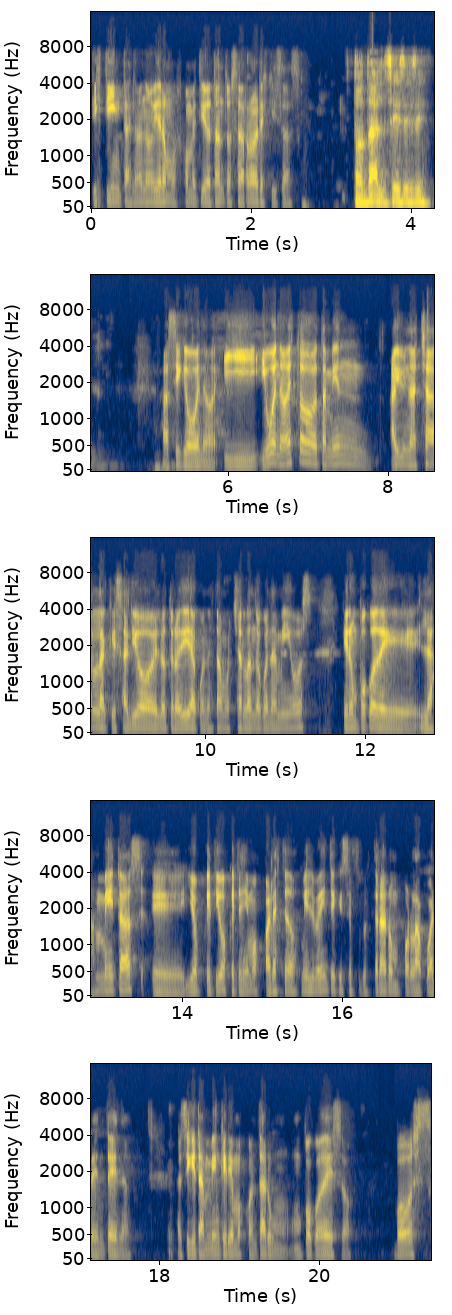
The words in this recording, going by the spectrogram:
distintas, ¿no? No hubiéramos cometido tantos errores quizás. Total, sí, sí, sí. Así que bueno, y, bueno, esto también hay una charla que salió el otro día cuando estábamos charlando con amigos, que era un poco de las metas eh, y objetivos que teníamos para este 2020 que se frustraron por la cuarentena. Así que también queríamos contar un poco de eso. ¿Vos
